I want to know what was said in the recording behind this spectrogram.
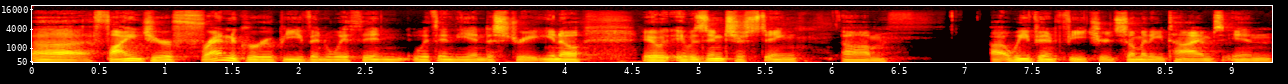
uh, find your friend group even within within the industry. You know, it it was interesting. Um, uh, we've been featured so many times in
